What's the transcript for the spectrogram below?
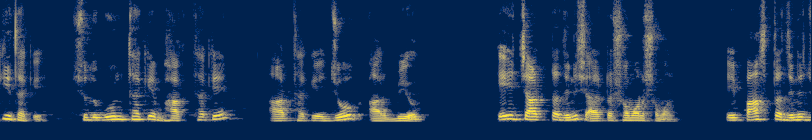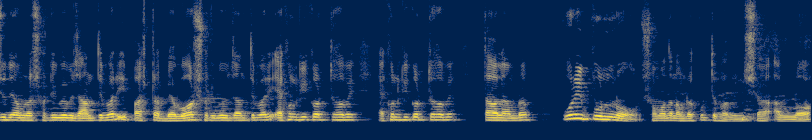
কি থাকে? শুধু গুণ থাকে, ভাগ থাকে, আর থাকে যোগ আর বিয়োগ। এই চারটা জিনিস আর একটা সমান সমান। এই পাঁচটা জিনিস যদি আমরা সঠিকভাবে জানতে পারি, এই পাঁচটা ব্যবহার সঠিকভাবে জানতে পারি, এখন কি করতে হবে? এখন কি করতে হবে? তাহলে আমরা পরিপূর্ণ সমাধান আমরা করতে পারব ইনশা আল্লাহ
